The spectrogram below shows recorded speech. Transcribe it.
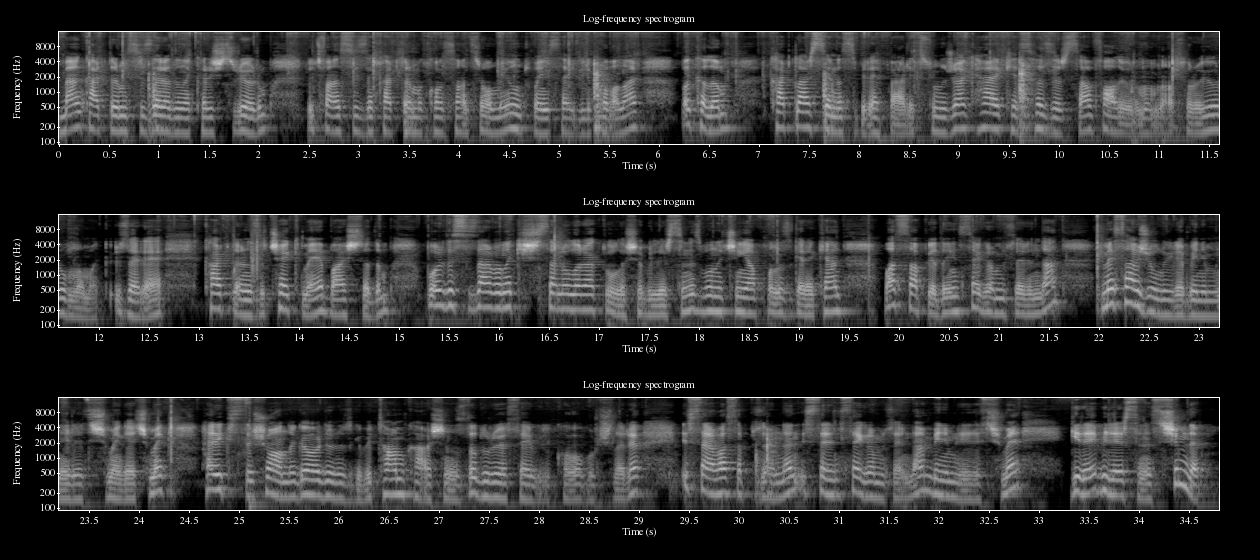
Ben kartlarımı sizler adına karıştırıyorum. Lütfen siz de kartlarıma konsantre olmayı unutmayın sevgili kovalar. Bakalım kartlar size nasıl bir rehberlik sunacak? Herkes hazırsa fal yorumumdan sonra yorumlamak üzere kartlarınızı çekmeye başladım. Bu arada sizler bana kişisel olarak da ulaşabilirsiniz. Bunun için yapmanız gereken WhatsApp ya da Instagram üzerinden mesaj yoluyla benimle iletişime geçmek. Her ikisi de şu anda gördüğünüz gibi tam karşınızda duruyor sevgili kova burçları. İster WhatsApp üzerinden ister Instagram üzerinden benimle iletişime girebilirsiniz. Şimdi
